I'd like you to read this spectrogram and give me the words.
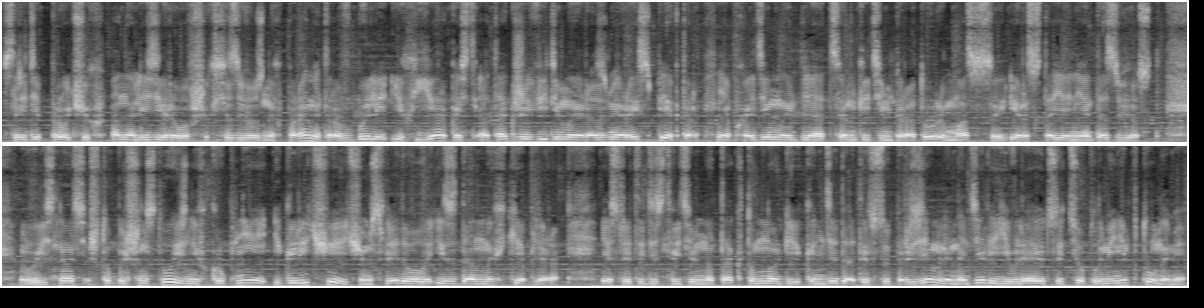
Среди прочих анализировавшихся звездных параметров были их яркость, а также видимые размеры и спектр, необходимые для оценки температуры, массы и расстояния до звезд. Выяснилось, что большинство из них крупнее и горячее, чем следовало из данных Кеплера. Если это действительно так, то многие кандидаты в суперземли на деле являются теплыми Нептунами,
